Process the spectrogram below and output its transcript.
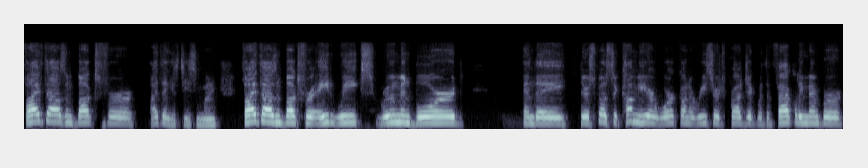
five thousand bucks for, I think it's decent money, five thousand bucks for eight weeks, room and board. And they, they're supposed to come here, work on a research project with a faculty member,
